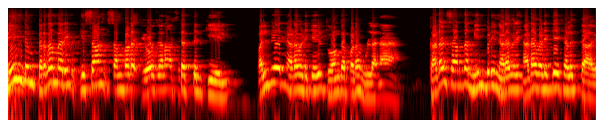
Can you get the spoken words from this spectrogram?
மீண்டும் பிரதமரின் கிசான் சம்பள யோஜனா திட்டத்தின் கீழ் பல்வேறு நடவடிக்கைகள் துவங்கப்பட உள்ளன. கடல் சார்ந்த மீன்பிடி நடவடிக்கைகளுக்காக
